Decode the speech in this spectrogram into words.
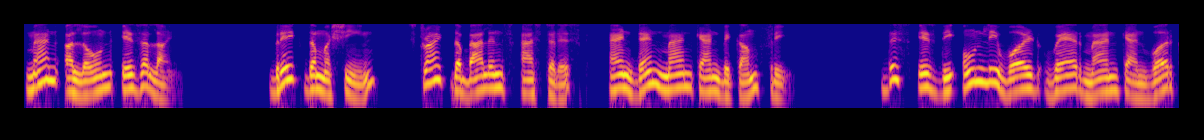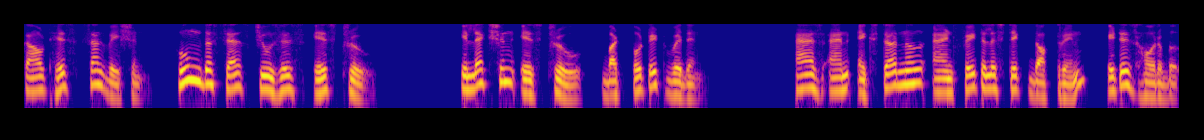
Man alone is alive. Break the machine, strike the balance asterisk, and then man can become free. This is the only world where man can work out his salvation whom the self chooses is true. Election is true, but put it within. As an external and fatalistic doctrine, it is horrible.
